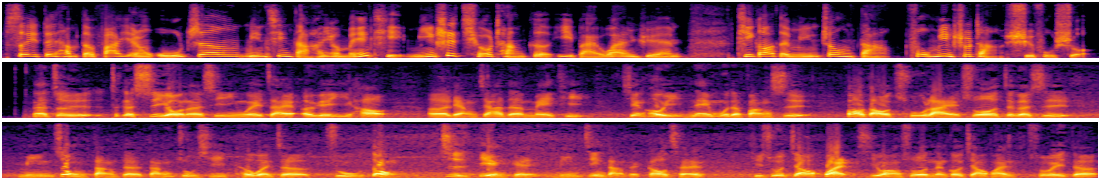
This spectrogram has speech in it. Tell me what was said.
所以对他们的发言人吴征，民进党还有媒体民事求偿各一百万元。提告的民众党副秘书长徐福说。那这这个事由呢，是因为在二月一号，呃，两家的媒体先后以内幕的方式报道出来说，这个是民众党的党主席柯文哲主动致电给民进党的高层，提出交换，希望说能够交换所谓的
